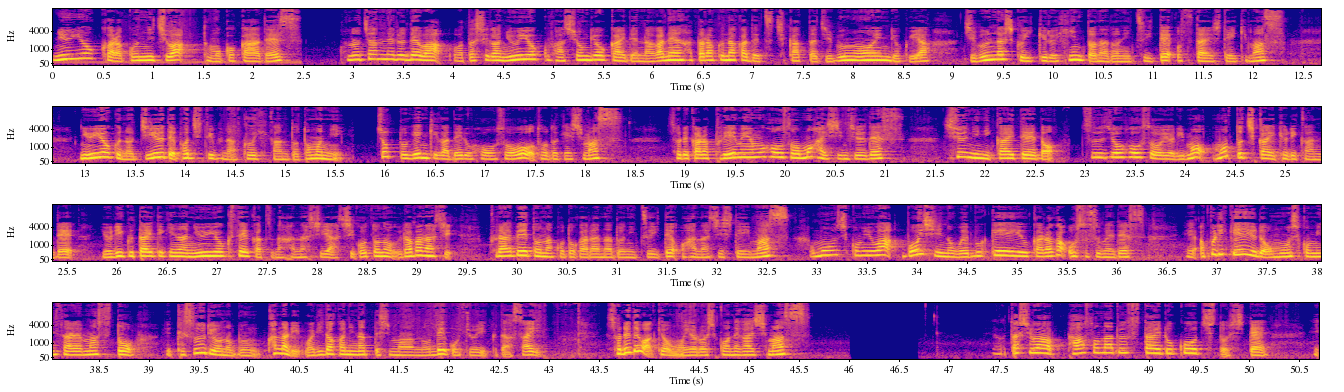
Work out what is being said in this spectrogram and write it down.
ニューヨークからこんにちは、ともこかーです。このチャンネルでは私がニューヨークファッション業界で長年働く中で培った自分応援力や自分らしく生きるヒントなどについてお伝えしていきます。ニューヨークの自由でポジティブな空気感とともにちょっと元気が出る放送をお届けします。それからプレミアム放送も配信中です。週に2回程度、通常放送よりももっと近い距離感でより具体的なニューヨーク生活の話や仕事の裏話プライベートな事柄などについてお話ししています。お申し込みは Voicy のウェブ経由からがおすすめです。アプリ経由でお申し込みされますと手数料の分かなり割高になってしまうのでご注意ください。それでは今日もよろしくお願いします。私はパーソナルスタイルコーチとして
